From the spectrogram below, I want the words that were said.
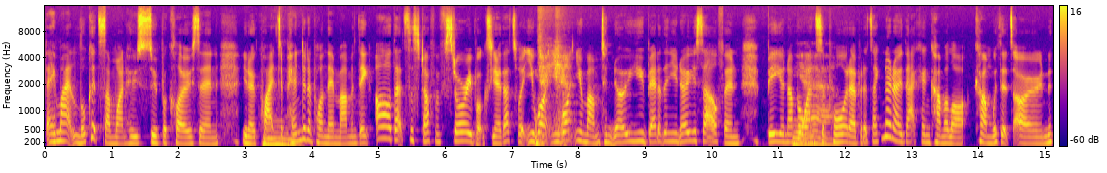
they might look at someone who's super close and, you know, quite mm. dependent upon their mum and think, oh, that's the stuff of storybooks. You know, that's what you want. You want your mum to know you better than you know yourself and be your number yeah. one supporter. But it's like, no, no, that can come a lot, come with its own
